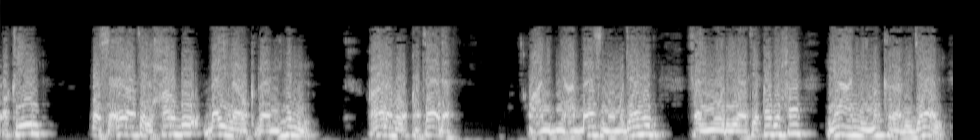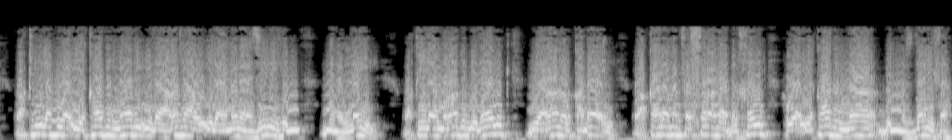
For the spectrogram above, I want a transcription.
وقيل وسعرت الحرب بين ركبانهن. قاله قتادة. وعن ابن عباس ومجاهد فالموريات قدحا يعني مكر الرجال وقيل هو إيقاد النار إذا رجعوا إلى منازلهم من الليل. وقيل المراد بذلك نيران القبائل وقال من فسرها بالخيل هو إيقاد النار بالمزدلفة.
